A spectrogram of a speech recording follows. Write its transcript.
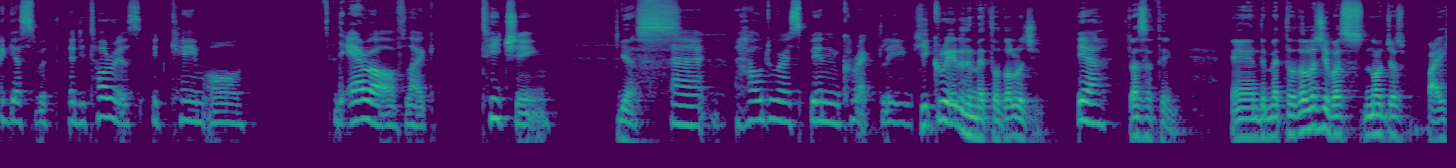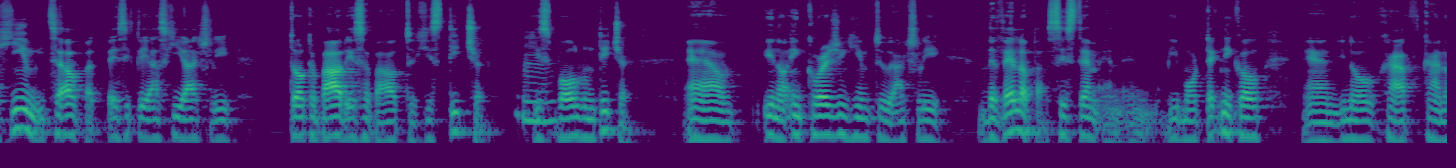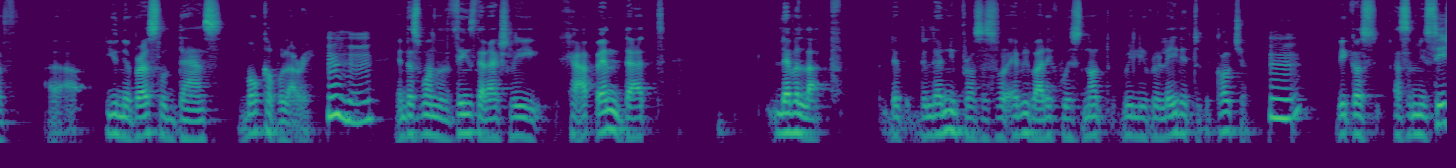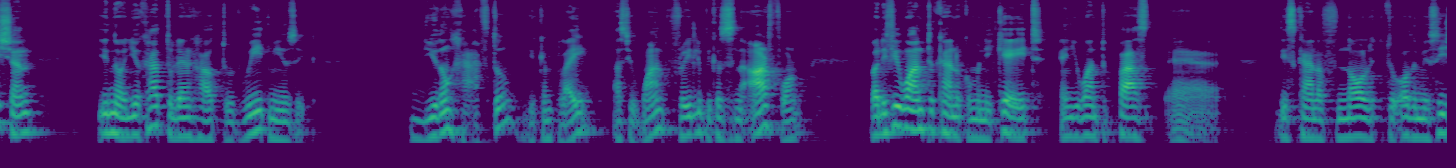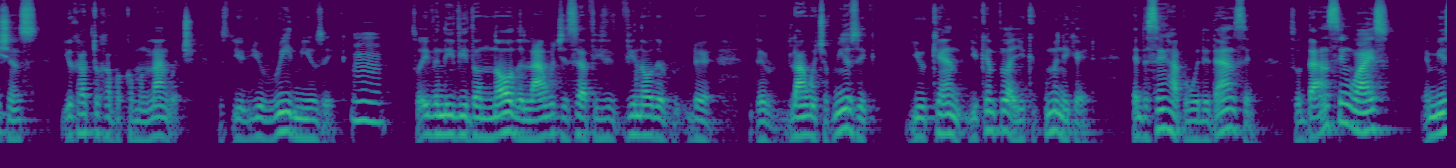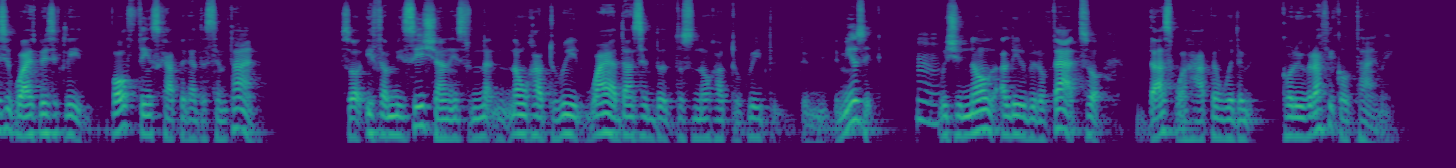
I guess with Eddie Torres it came all the era of like teaching. Yes. Uh, how do I spin correctly? he created a methodology. Yeah. That's the thing. And the methodology was not just by him itself, but basically, as he actually talked about, is about his teacher, his ballroom teacher, um, you know, encouraging him to actually develop a system and, and be more technical and, you know, have kind of universal dance vocabulary. Mm-hmm. And that's one of the things that actually happened that level up the, the learning process for everybody who is not really related to the culture. Mm-hmm. because as a musician you know you have to learn how to read music. You don't have to. You can play as you want freely because it's an art form. But if you want to kind of communicate and you want to pass uh, this kind of knowledge to other musicians you have to have a common language. It's- you, you read music. Mm. so even if you don't know the language itself if you, if you know the, the the language of music you can you can play you can communicate. And the same happen with the dancing. So dancing wise and music wise basically both things happen at the same time. So if a musician is know how to read why a dancer do, doesn't know how to read the, the, music? Mm. we should know a little bit of that. So that's what happened with the choreographical timing.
